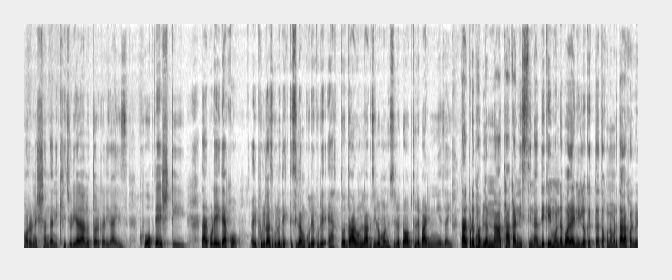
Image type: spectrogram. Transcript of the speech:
মরণের সান্দানি, খিচুড়ি আর আলুর তরকারি গাইজ খুব টেস্টি তারপরে এই দেখো, এই ফুল গাছগুলো দেখতেছিলাম ঘুরে ঘুরে। এত দারুণ লাগছিল, মনে হচ্ছিল টপ ধরে বাড়ি নিয়ে যাই। তারপরে ভাবলাম, না, থাকা নিচ্ছি না। দেখেই মনটা বলাই নিল কেত্তা তখন আমরা তারা করবে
